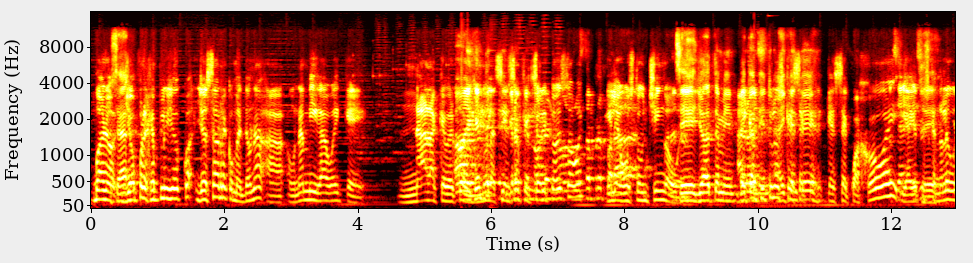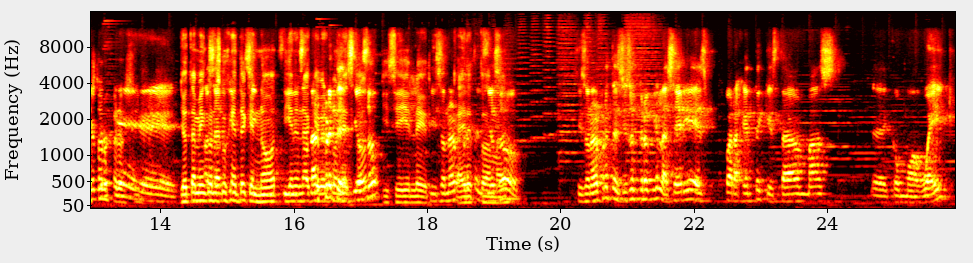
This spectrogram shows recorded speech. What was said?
Bueno, yo, por ejemplo, yo, yo se recomendé una, a una amiga, güey, que nada que ver con la ciencia ficción y todo esto, güey. y le gustó un chingo, güey. Sí, yo también. Hay capítulos que, se, que, se cuajó, güey, y hay otros que no le gustaron, pero sí. Yo también conozco gente que no tiene nada que ver con esto y sí le y sonar cae de toda Si sonar pretencioso, creo que la serie es para gente que está más eh, como awake,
